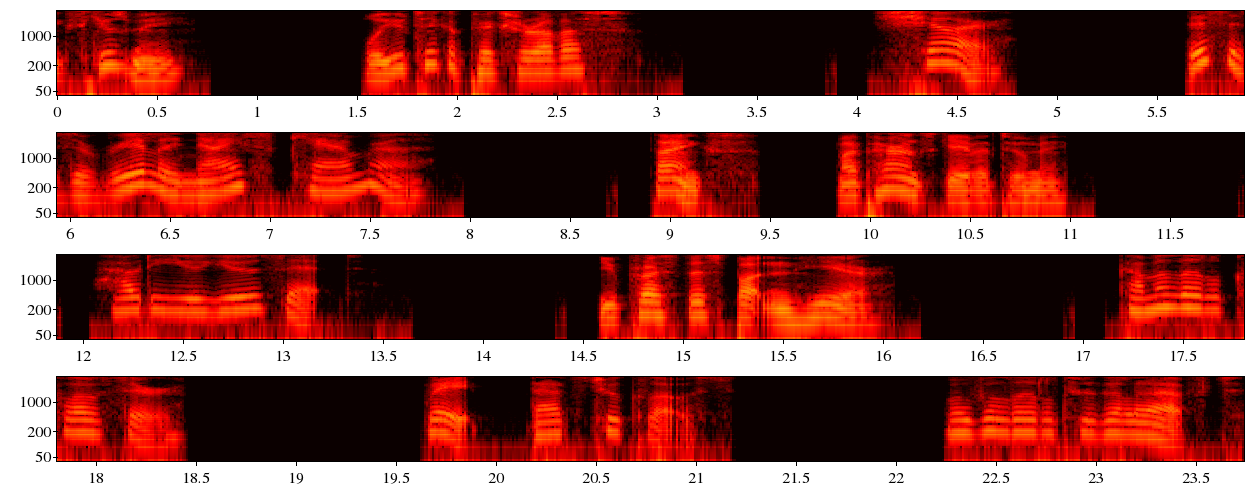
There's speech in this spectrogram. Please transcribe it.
Excuse me. Will you take a picture of us? Sure. This is a really nice camera. Thanks. My parents gave it to me. How do you use it? You press this button here. Come a little closer. Wait, that's too close. Move a little to the left.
